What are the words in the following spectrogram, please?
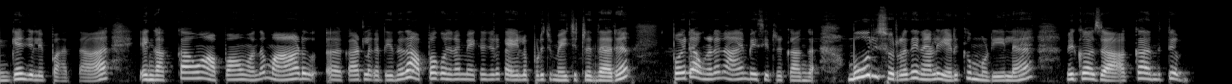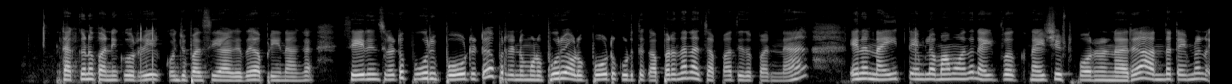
எங்கேன்னு சொல்லி பார்த்தா எங்கள் அக்காவும் அப்பாவும் வந்து மாடு காட்டில் கட்டியிருந்தது அப்பா கொஞ்ச நேரம் மேய்க்கன்னு சொல்லி கையில் பிடிச்சி மேய்ச்சிட்டு இருந்தார். போயிட்டு அவங்கள்ட்ட நியாயம் பேசிகிட்டு இருக்காங்க. பூரி சுடுறது என்னால் எடுக்க முடியல. பிகாஸ் அக்கா வந்துட்டு டக்குன்னு பண்ணி கொடுறி கொஞ்சம் பசி ஆகுது அப்படின்னாங்க. சரின்னு சொல்லிட்டு பூரி போட்டுட்டு அப்புறம் ரெண்டு மூணு பூரி அவளுக்கு போட்டு கொடுத்துக்கு அப்புறம் தான் நான் சப்பாத்தி இது பண்ணேன். ஏன்னா நைட் டைமில் மாமா வந்து நைட் ஒர்க் நைட் ஷிஃப்ட் போகணுன்னாரு அந்த டைமில்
